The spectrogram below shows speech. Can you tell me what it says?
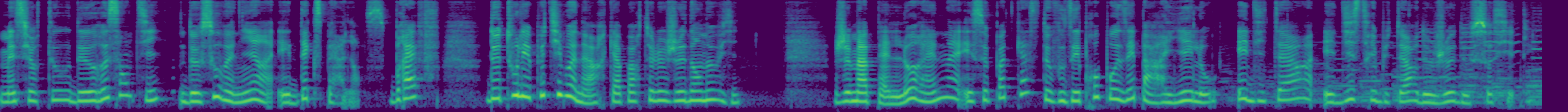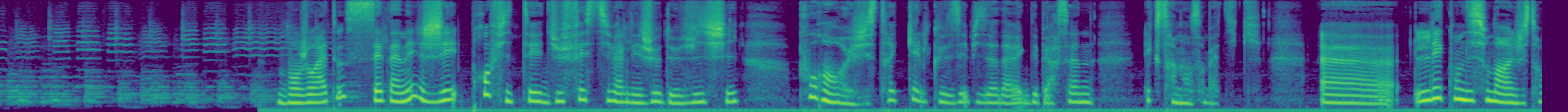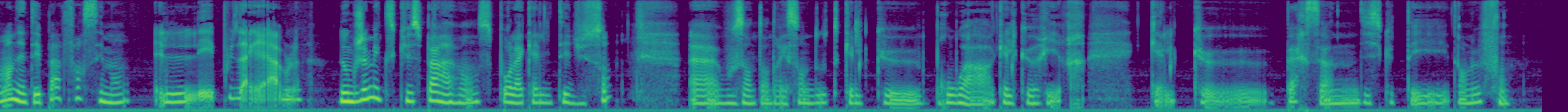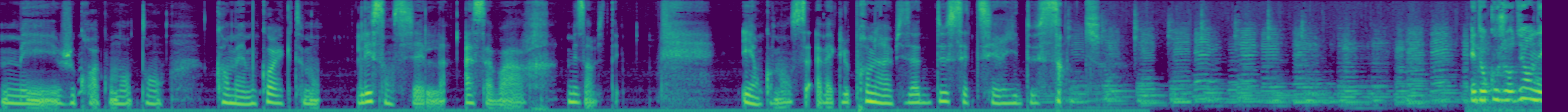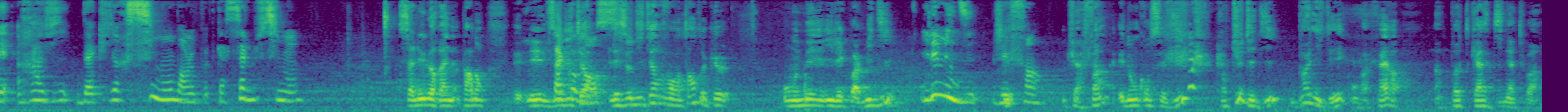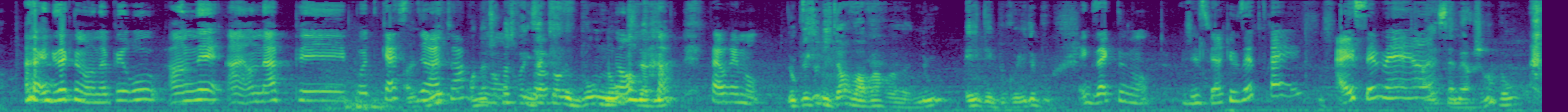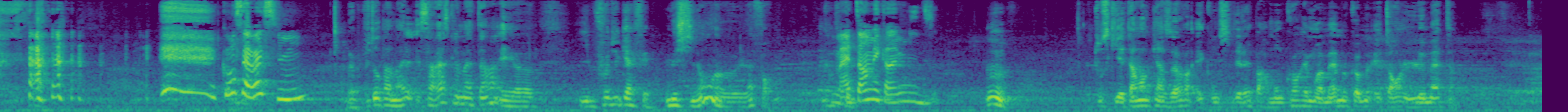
mais surtout de ressentis, de souvenirs et d'expériences. Bref, de tous les petits bonheurs qu'apporte le jeu dans nos vies. Je m'appelle Lorraine et ce podcast vous est proposé par Yellow, éditeur et distributeur de jeux de société. Bonjour à tous, cette année j'ai profité du Festival des Jeux de Vichy pour enregistrer quelques épisodes avec des personnes extrêmement sympathiques. Euh, les conditions d'enregistrement n'étaient pas forcément les plus agréables. Donc je m'excuse par avance pour la qualité du son. Euh, vous entendrez sans doute quelques brouhahs, quelques rires, quelques personnes discuter dans le fond. Mais je crois qu'on entend quand même correctement l'essentiel, à savoir mes invités. Et on commence avec le premier épisode de cette série de 5. Et donc aujourd'hui, on est ravis d'accueillir Simon dans le podcast. Salut Simon. Salut Lorraine, pardon. Les Ça auditeurs, commence. les auditeurs vont entendre que on est, il est quoi, midi? Il est midi, j'ai faim. Tu as faim et donc on s'est dit, quand tu t'es dit, bonne idée, on va faire podcast dînatoire. Exactement, un apéro, un, un AP podcast Ah, oui, diratoire. On n'a toujours pas trouvé exactement le bon nom Non. bien. Pas vraiment. Donc les auditeurs vont avoir euh, nous et des bruits de bouche. Exactement. J'espère que vous êtes prêts. ASMR. Ah, meurt jambon. Comment ça va Simon Bah, plutôt pas mal. Ça reste le matin et euh, il me faut du café. Mais sinon, euh, la forme. La forme. Matin, mais quand même midi. Hum. Tout ce qui est avant 15h est considéré par mon corps et moi-même comme étant le matin.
